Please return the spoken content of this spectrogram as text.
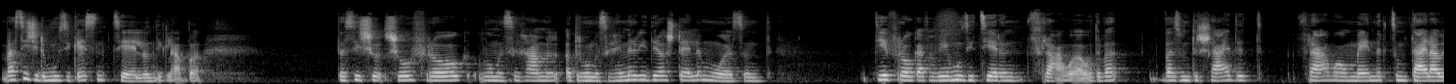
was ist in der Musik essentiell? Und ich glaube, das ist schon, schon eine Frage, wo man sich einmal, oder wo man sich immer wieder stellen muss. Und die Frage einfach, wie musizieren Frauen oder was, was unterscheidet Frauen und Männer zum Teil auch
